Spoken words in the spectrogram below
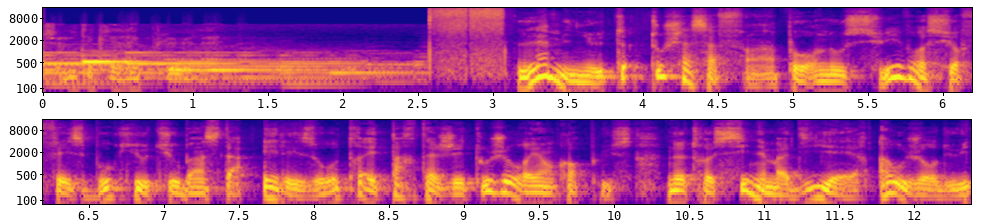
Je ne t'écrirai plus, Hélène. La minute touche à sa fin pour nous suivre sur Facebook, YouTube, Insta et les autres et partager toujours et encore plus notre cinéma d'hier à aujourd'hui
